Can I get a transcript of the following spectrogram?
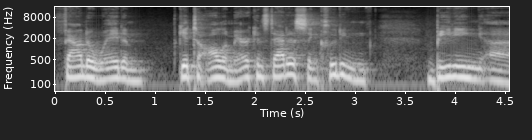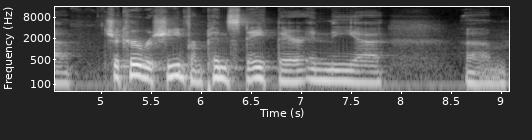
found a way to get to All American status, including beating uh, Shakur Rasheed from Penn State there in the uh, um,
